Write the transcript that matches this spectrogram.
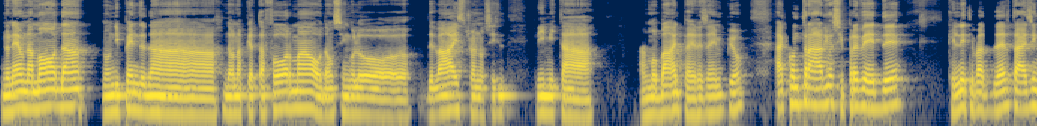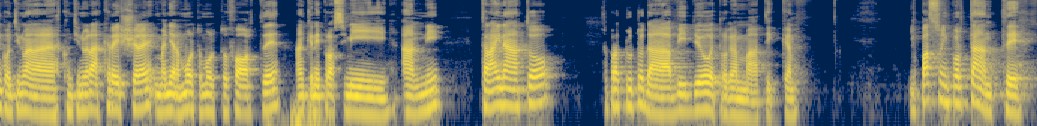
Non è una moda, non dipende da, da una piattaforma o da un singolo device, cioè non si limita al mobile, per esempio. Al contrario, si prevede che il native advertising continua, continuerà a crescere in maniera molto molto forte anche nei prossimi anni, trainato soprattutto da video e programmatic. Il passo importante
